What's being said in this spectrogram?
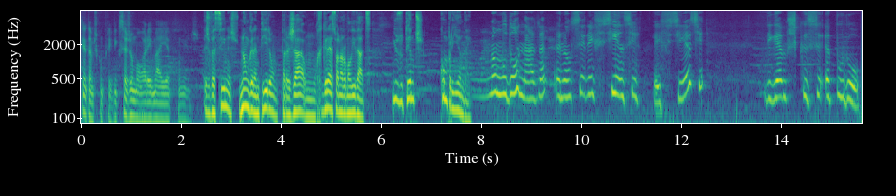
Tentamos cumprir e que seja uma hora e meia, pelo menos. As vacinas não garantiram, para já, um regresso à normalidade. E os utentes compreendem não mudou nada a não ser a eficiência. A eficiência, digamos que se apurou.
